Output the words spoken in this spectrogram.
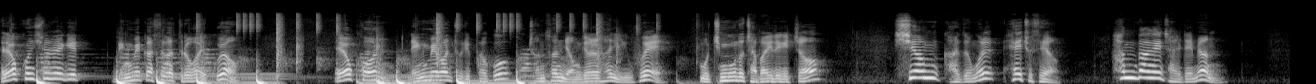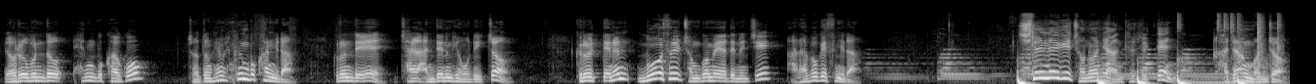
에어컨 실외기 냉매가스가 들어가 있고요. 에어컨 냉매관 조립하고 전선 연결한 이후에 뭐 진공도 잡아야 되겠죠. 시험 가동을 해주세요. 한 방에 잘 되면 여러분도 행복하고 저도 행복합니다. 그런데 잘 안 되는 경우도 있죠. 그럴 때는 무엇을 점검해야 되는지 알아보겠습니다. 실내기 전원이 안 켜질 땐 가장 먼저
